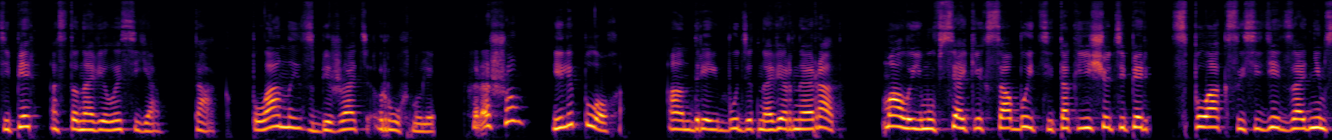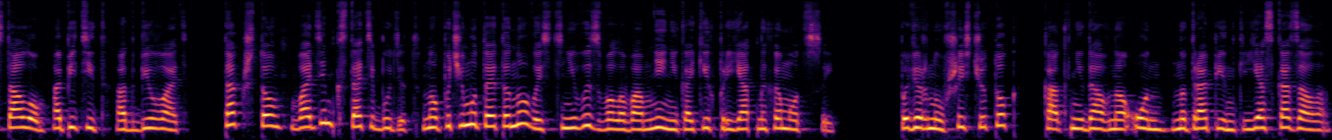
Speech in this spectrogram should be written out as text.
Теперь остановилась я. Так, планы сбежать рухнули. Хорошо или плохо? Андрей будет, наверное, рад. Мало ему всяких событий, так еще теперь с плаксой сидеть за одним столом, аппетит отбивать. Так что Вадим, кстати, будет, но почему-то эта новость не вызвала во мне никаких приятных эмоций. Повернувшись чуток, как недавно он на тропинке, я сказала,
